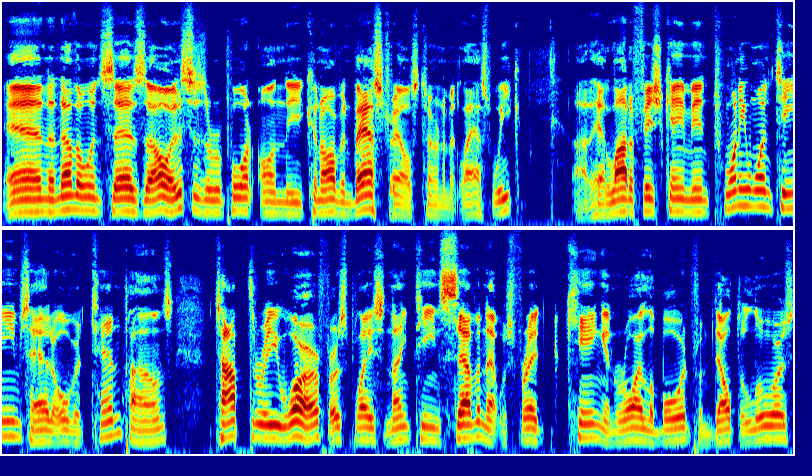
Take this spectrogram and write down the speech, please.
And another one says, oh, this is a report on the Caernarvon Bass Trails tournament last week. Uh, they had a lot of fish came in. 21 teams had over 10 pounds. Top three were first place 19.7. That was Fred King and Roy Laborde from Delta Lures.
